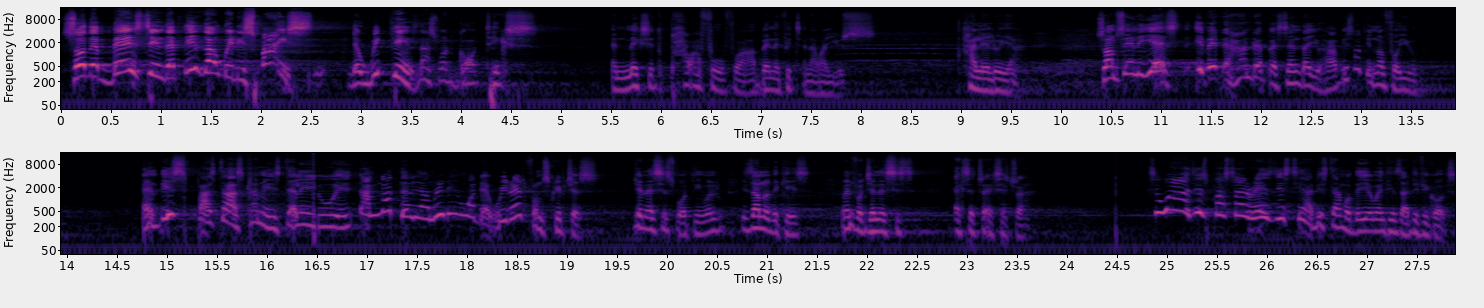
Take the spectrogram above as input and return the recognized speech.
So, the base thing, the things that we despise, the weak things, that's what God takes and makes it powerful for our benefit and our use. Hallelujah. So I'm saying, yes, even the 100% that you have is not enough for you. And this pastor has come and is telling you, I'm not telling you, I'm reading what we read from scriptures. Genesis 14. When, is that not the case? Went for Genesis, etc., etc. So why has this pastor raised this thing at this time of the year when things are difficult?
